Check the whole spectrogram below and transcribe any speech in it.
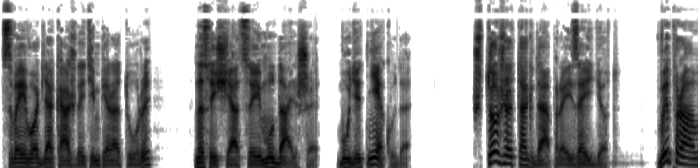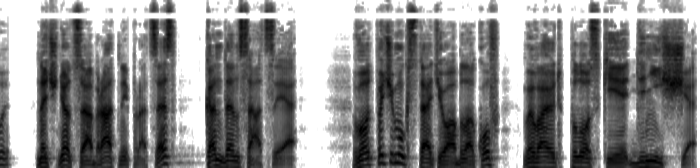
своего для каждой температуры, насыщаться ему дальше будет некуда. Что же тогда произойдет? Вы правы, начнется обратный процесс – конденсация. Вот почему, кстати, у облаков бывают плоские днища.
